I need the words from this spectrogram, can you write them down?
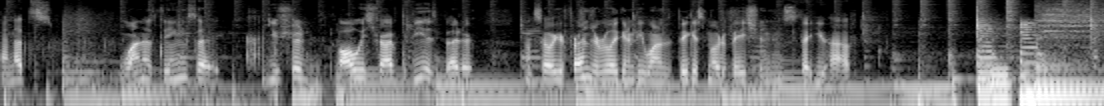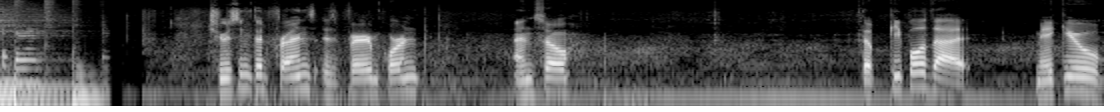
And that's one of the things that you should always strive to be is better. And so your friends are really going to be one of the biggest motivations that you have. Choosing good friends is very important. And so the people that make you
